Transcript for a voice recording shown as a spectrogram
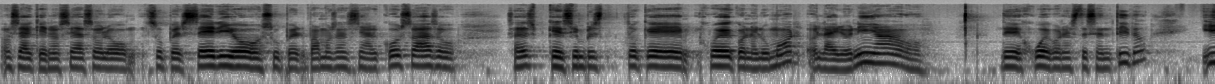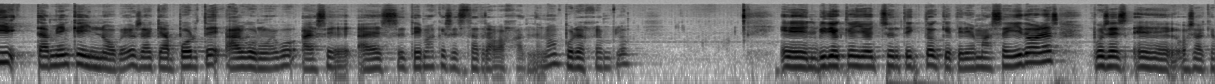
o sea, que no sea solo súper serio o súper vamos a enseñar cosas o, ¿sabes? Que siempre toque, juegue con el humor o la ironía o de juego en este sentido y también que innove, o sea, que aporte algo nuevo a ese, a ese tema que se está trabajando, ¿no? Por ejemplo, el vídeo que yo he hecho en TikTok que tiene más seguidores, pues es, eh, o sea, que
